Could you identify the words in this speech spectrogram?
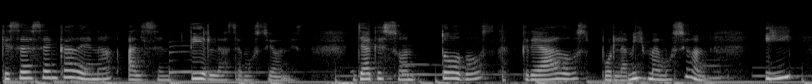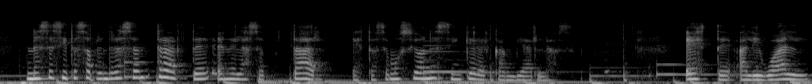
que se desencadena al sentir las emociones, ya que son todos creados por la misma emoción y necesitas aprender a centrarte en el aceptar estas emociones sin querer cambiarlas. Este, al igual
